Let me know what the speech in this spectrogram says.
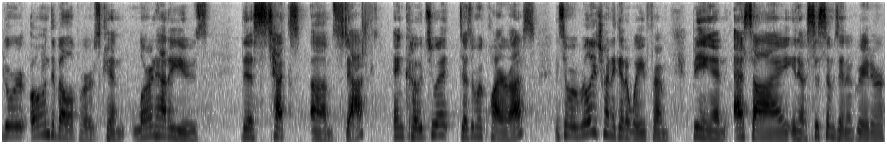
your own developers can learn how to use this tech um, stack and code to it. Doesn't require us. And so we're really trying to get away from being an SI, you know, systems integrator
